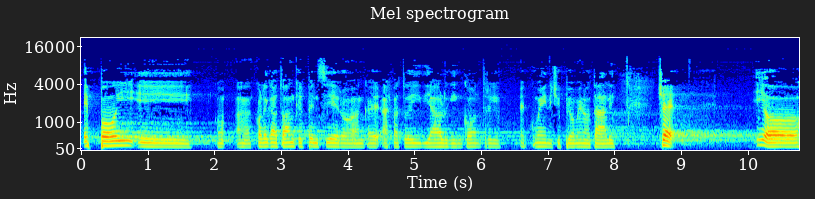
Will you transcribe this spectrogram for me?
e poi eh, ha collegato anche il pensiero anche al fatto dei dialoghi, incontri ecumenici più o meno tali. Cioè, io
